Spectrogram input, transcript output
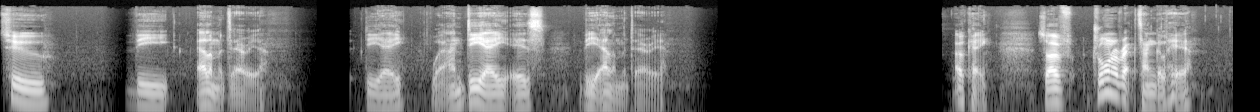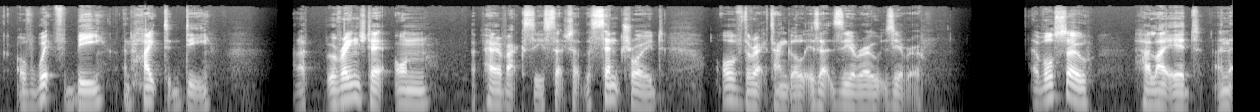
to the element area, dA, where, and dA is the element area. Okay, so I've drawn a rectangle here of width b and height d, and I've arranged it on a pair of axes such that the centroid of the rectangle is at 0, 0. I've also highlighted an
